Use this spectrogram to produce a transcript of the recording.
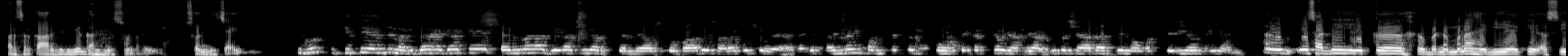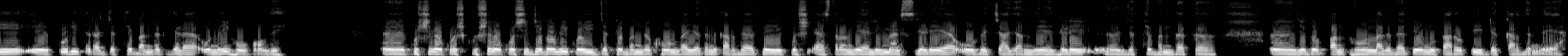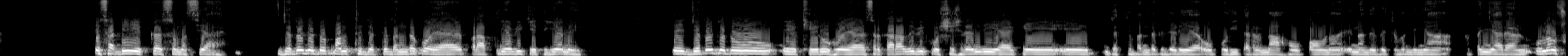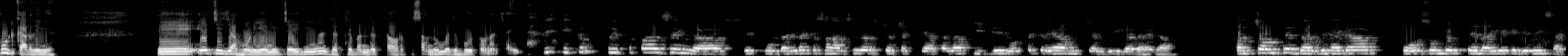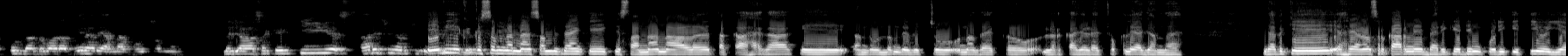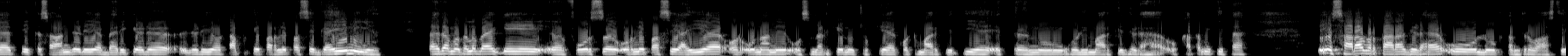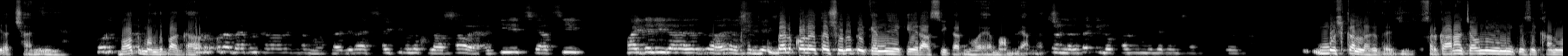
ਪਰ ਸਰਕਾਰ ਜਿਹੜੀ ਹੈ, ਗੱਲ ਨਹੀਂ ਸੁਣ ਰਹੀ ਹੈ, ਸੁਣਨੀ ਚਾਹੀਦੀ ਹੈ। ਦੇਖੋ, ਕਿਤੇ ਇੰਜ ਲੱਗਦਾ ਹੈਗਾ ਕਿ ਪਹਿਲਾਂ ਜਿਹੜਾ ਸੰਘਰਸ਼ ਚੱਲਿਆ, ਉਸ ਤੋਂ ਬਾਅਦ ਇਹ ਸਾਰਾ ਕੁਝ ਹੋਇਆ ਹੈਗਾ। ਜੇ ਪਹਿਲਾਂ ਹੀ ਪੰਥਕ ਤੌਰ ਤੇ ਇਕੱਠੇ ਹੋ ਜਾਂਦੇ ਆਗੂ ਤਾਂ ਸ਼ਾਇਦ ਅੱਜ ਇਹ ਨੌਬਤ ਜਿਹੜੀ ਆ ਉਹ ਨਹੀਂ ਆਉਣੀ ਇਹ ਸਾਡੀ ਇੱਕ ਵਡੰਬਨਾ ਹੈਗੀ ਹੈ ਕਿ ਅਸੀਂ ਪੂਰੀ ਤਰ੍ਹਾਂ ਜਥੇਬੰਦਕ ਜਿਹੜਾ ਉਹ ਨਹੀਂ ਹੋ ਪਾਉਂਦੇ। ਕੁਛ ਨਾ ਕੁਛ ਕੁਛ ਨਾ ਕੁਛ ਜਦੋਂ ਵੀ ਕੋਈ ਜਥੇਬੰਦਕ ਹੋਣ ਦਾ ਯਤਨ ਕਰਦਾ ਹੈ, ਤੇ ਕੁਛ ਇਸ ਤਰ੍ਹਾਂ ਦੇ ਐਲੀਮੈਂਟਸ ਜਿਹੜੇ ਆ, ਉਹ ਵਿੱਚ ਆ ਜਾਂਦੇ ਆ, ਜਿਹੜੇ, ਅਹ, ਜਥੇਬੰਦਕ ਜਦੋਂ ਪੰਥ ਹੋਣ ਲੱਗਦਾ ਤੇ ਉਹਨੂੰ ਤਾਰੋ ਪੀੜ ਕਰ ਦਿੰਦੇ ਆ। ਇਹ ਸਾਡੀ ਇੱਕ ਸਮੱਸਿਆ ਹੈ। ਜਦੋਂ ਜਦੋਂ ਪੰਥ ਜਥੇਬੰਦਕ ਹੋਇਆ ਹੈ, ਪ੍ਰਾਪਤੀਆਂ ਵੀ ਕੀਤੀਆਂ ਨੇ, ਤੇ ਜਦੋਂ ਜਦੋਂ ਇਹ ਖੇਰੂ ਹੋਇਆ ਸਰਕਾਰਾਂ ਦੀ ਵੀ ਕੋਸ਼ਿਸ਼ ਰਹਿੰਦੀ ਹੈ ਕਿ ਇਹ ਜਥੇਬੰਦਕ ਜਿਹੜੇ ਆ, ਉਹ ਪੂਰੀ ਤਰ੍ਹਾਂ ਨਾ ਹੋ ਪਾਉਣ, ਇਹਨਾਂ ਦੇ ਵਿੱਚ ਵੰਡੀਆਂ ਪਈਆਂ ਰਹਿਣ, ਉਹਨਾਂ ਨੂੰ ਸੂਟ ਕਰਦੀਆਂ ਤੇ ਇਹ ਚੀਜ਼ਾਂ ਹੋਣੀਆਂ ਨਹੀਂ ਚਾਹੀਦੀਆਂ ਜਥੇਬੰਦਕ ਤੌਰ ਤੇ ਸਾਨੂੰ ਮਜ਼ਬੂਤ ਹੋਣਾ ਚਾਹੀਦਾ ਇੱਕ ਪ੍ਰਿਤਪਾਲ ਸਿੰਘ ਸਿੱਖ ਮੁੰਡਾ ਜਿਹੜਾ ਕਿਸਾਨ ਸੰਘਰਸ਼ ਚੋਂ ਚੱਕਿਆ, ਪਹਿਲਾਂ ਪੀਜੀ ਰੋਹਤਕ ਰਿਹਾ, ਹੁਣ ਚੰਡੀਗੜ੍ਹ ਹੈਗਾ। ਪਰਚਾ ਤੇ ਦਰਜ ਹੈਗਾ ਫੋਰਸ ਉਹਦੇ ਉੱਤੇ ਲਾਈ ਹੈ ਕਿ ਜਿਵੇਂ ਸੈੱਟ ਹੁੰਦਾ ਦੁਬਾਰਾ ਫਿਰ ਹਰਿਆਣਾ ਪੁਲਿਸ ਉਹਨੂੰ ਲਿਜਾ ਸਕੇ। ਕੀ ਇਹ ਸਾਰੇ ਸੰਘਰਸ਼ ਇਹ ਵੀ ਇੱਕ ਕਿਸਮ ਦਾ ਮੈਂ ਸਮਝਦਾ ਕਿ ਕਿਸਾਨਾਂ ਨਾਲ ਧੱਕਾ ਹੈਗਾ ਕਿ ਅੰਦੋਲਨ ਦੇ ਵਿੱਚੋਂ ਉਹਨਾਂ ਦਾ ਇੱਕ ਲੜਕਾ ਜਿਹੜਾ ਚੁੱਕ ਲਿਆ ਜਾਂਦਾ ਹੈ। ਜਦ ਕਿ ਹਰਿਆਣਾ ਸਰਕਾਰ ਨੇ ਬੈਰੀਕੇਡਿੰਗ ਪੂਰੀ ਕੀਤੀ ਹੋਈ ਹੈ ਤੇ ਕਿਸਾਨ ਜਿਹੜੇ ਆ ਬੈਰੀਕੇਡ ਜਿਹੜੇ ਉਹ ਟੱਪ ਕੇ ਪਰਲੇ ਪਾਸੇ ਗਏ ਨਹੀਂ ਹੈ। ਤਾਂ ਇਹਦਾ ਮਤਲਬ ਹੈ ਕਿ ਫੋਰਸ ਉਰਲੇ ਪਾਸੇ ਆਈ ਹੈ ਔਰ ਉਹਨਾਂ ਨੇ ਉਸ ਲੜਕੇ ਨੂੰ ਚੁੱਕਿਆ ਕੁੱਟਮਾਰ ਕੀਤੀ ਹੈ ਇੱਕ ਨੂੰ ਗੋਲੀ ਮਾਰ ਕੇ ਜਿਹੜਾ ਹੈ ਉਹ ਖਤਮ ਕੀਤਾ ਇਹ ਸਾਰਾ ਵਰਤਾਰਾ ਜਿਹੜਾ ਹੈ ਉਹ ਲੋਕਤੰਤਰ ਵਾਸਤੇ ਅੱਛਾ ਨਹੀਂ ਹੈ। ਬਹੁਤ ਮੰਦਭਾਗਾ। ਕੋਟਕਪੁਰਾ ਬਾਈਬਲ ਖਾਨਾ ਦਾ ਜਿਹੜਾ ਮਾਮਲਾ ਹੈ, ਜਿਹੜਾ ਐਸਆਈਟੀ ਵੱਲੋਂ ਖੁਲਾਸਾ ਹੋਇਆ ਹੈ ਕਿ ਸਿਆਸੀ ਫਾਇਦੇ ਲਈ ਰ- ਸੰਜੇ ਜੀ ਬਿਲਕੁਲ ਇਹ ਤਾਂ ਸ਼ੁਰੂ ਤੋਂ ਕਹਿੰਦੇ ਕਿ ਰਾਸੀਕਰਨ ਹੋਇਆ ਮਾਮਲਿਆਂ ਦਾ। ਤੁਹਾਨੂੰ ਲੱਗਦਾ ਕਿ ਲੋਕਾਂ ਨੂੰ ਮਿਲੇਗਾ ਇਨਸਾਫ? ਮੁਸ਼ਕਲ ਲੱਗਦਾ ਜੀ। ਸਰਕਾਰਾਂ ਚਾਹੁੰਦੀਆਂ ਨਹੀਂ ਕਿ ਸਿੱਖਾਂ ਨੂੰ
